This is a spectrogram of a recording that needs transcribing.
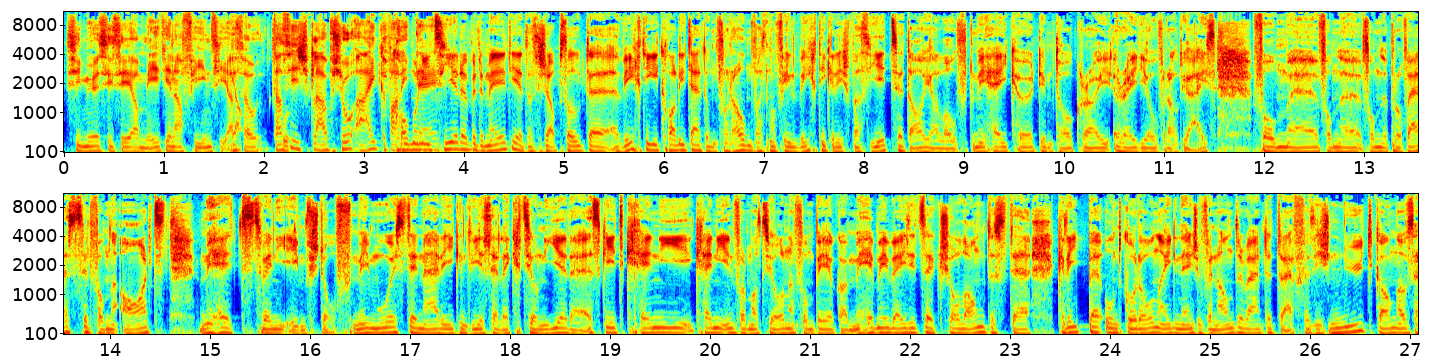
sie müssen sehr medienaffin sein. Also, das ist, glaube ich, schon eine Qualität. Kommunizieren über die Medien, das ist absolut eine wichtige Qualität. Und vor allem, was noch viel wichtiger ist, was jetzt da ja läuft. Wir haben gehört im Talk Radio auf Radio 1 vom, äh, vom, äh, vom einem Professor, vom einem Arzt, wir haben zu wenig Impfstoff. Man muss dann irgendwie selektionieren. Es gibt keine, keine Informationen vom BAG. Wir, wir wissen jetzt schon lange, dass die Grippe und Corona irgendwann aufeinander werden treffen. Es ist nichts gegangen. Also,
